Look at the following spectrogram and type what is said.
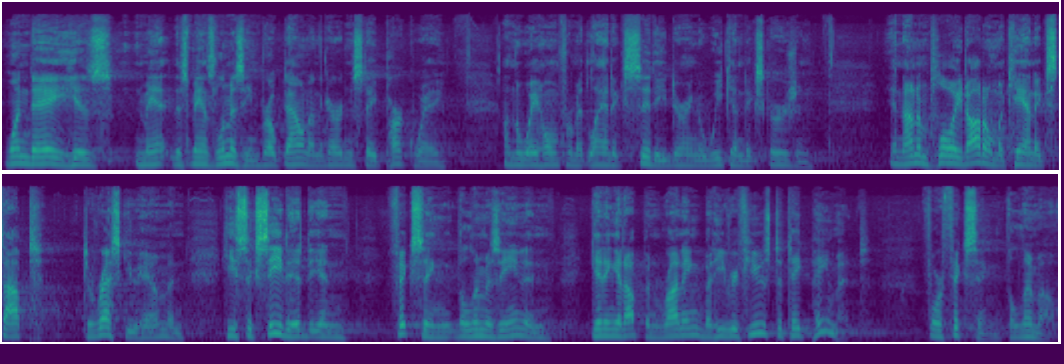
One day, his man, this man's limousine broke down on the Garden State Parkway on the way home from Atlantic City during a weekend excursion. An unemployed auto mechanic stopped to rescue him, and he succeeded in fixing the limousine and getting it up and running, but he refused to take payment for fixing the limo.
